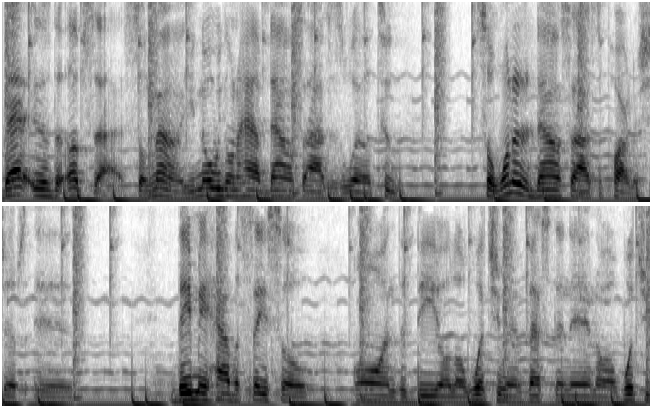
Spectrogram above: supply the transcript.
that is the upside. So now you know we're gonna have downsides as well too. So one of the downsides to partnerships is they may have a say-so on the deal or what you're investing in or what you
